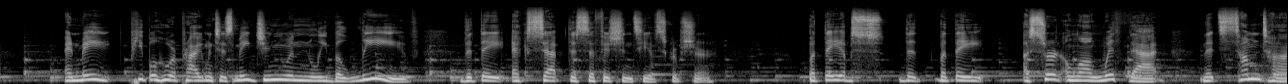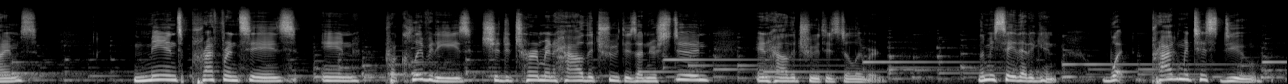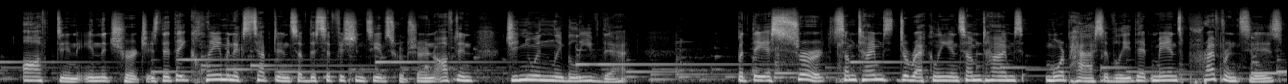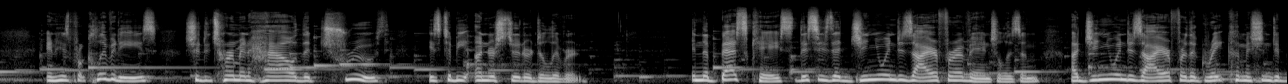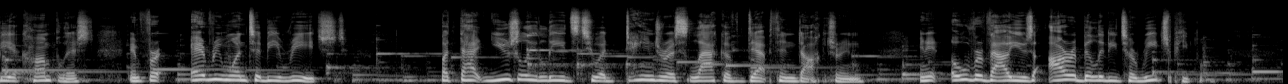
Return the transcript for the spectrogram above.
and may people who are pragmatists may genuinely believe that they accept the sufficiency of Scripture, but they abs- that, but they assert along with that that sometimes man's preferences and proclivities should determine how the truth is understood and how the truth is delivered. Let me say that again. What pragmatists do often in the church is that they claim an acceptance of the sufficiency of Scripture and often genuinely believe that. But they assert, sometimes directly and sometimes more passively, that man's preferences and his proclivities should determine how the truth is to be understood or delivered. In the best case, this is a genuine desire for evangelism, a genuine desire for the Great Commission to be accomplished and for everyone to be reached. But that usually leads to a dangerous lack of depth in doctrine, and it overvalues our ability to reach people.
